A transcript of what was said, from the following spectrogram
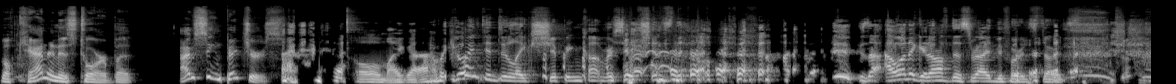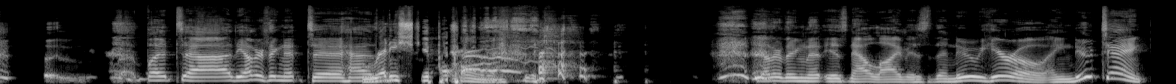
Well, canon is Torb, but I've seen pictures. oh my god, are we going to do like shipping conversations now? Because I, I want to get off this ride before it starts. but uh, the other thing that uh, has ready ship the other thing that is now live is the new hero, a new tank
